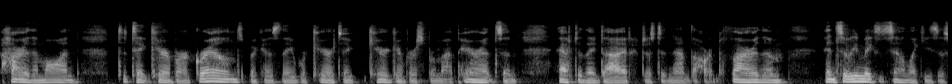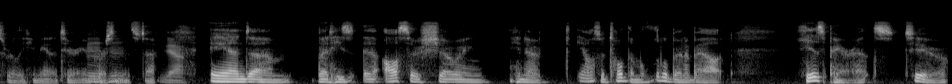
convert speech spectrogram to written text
hire them on to take care of our grounds because they were caretake caregivers for my parents, and after they died, I just didn't have the heart to fire them. And so he makes it sound like he's this really humanitarian person Mhm. and stuff yeah and um, but he's uh, also showing you know he also told them a little bit about his parents too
